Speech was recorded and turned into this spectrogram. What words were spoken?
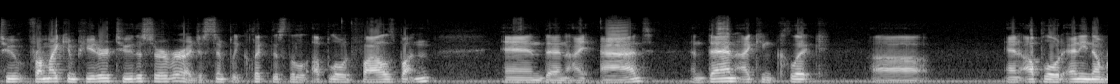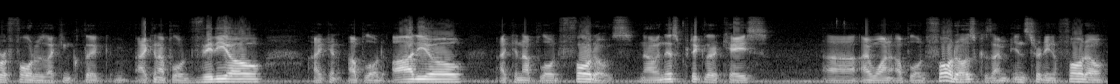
to from my computer to the server I just simply click this little upload files button and then I add and then I can click uh, and upload any number of photos. I can click I can upload video I can upload audio I can upload photos. Now in this particular case uh, I want to upload photos because I'm inserting a photo.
